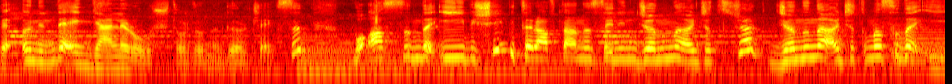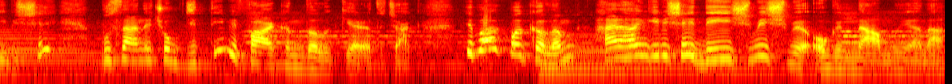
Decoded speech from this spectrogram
ve önünde engeller oluşturduğunu göreceksin. Bu aslında iyi bir şey. Bir taraftan da senin canını acıtacak. Canını acıtması da iyi bir şey. Bu sende çok ciddi bir farkındalık yaratacak. Bir bak bakalım herhangi bir şey değişmiş mi o günden bu yana?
